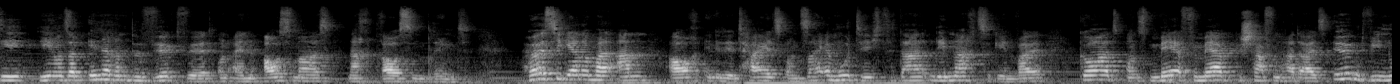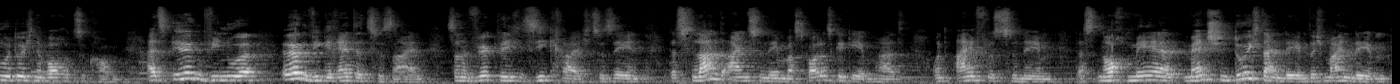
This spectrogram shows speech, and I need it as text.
die, die in unserem Inneren bewirkt wird und ein Ausmaß nach draußen bringt. Hör sie gerne mal an, auch in die Details und sei ermutigt, da dem nachzugehen, weil Gott uns mehr für mehr geschaffen hat, als irgendwie nur durch eine Woche zu kommen, als irgendwie nur irgendwie gerettet zu sein, sondern wirklich siegreich zu sehen, das Land einzunehmen, was Gott uns gegeben hat und Einfluss zu nehmen, dass noch mehr Menschen durch dein Leben, durch mein Leben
